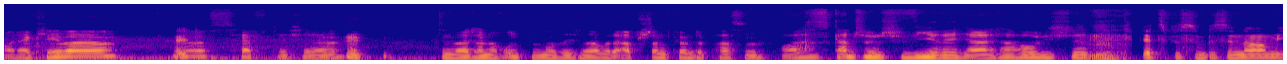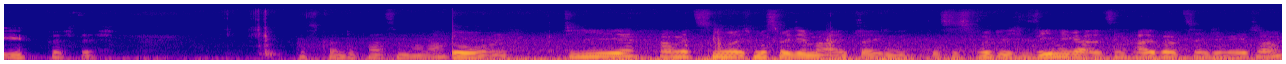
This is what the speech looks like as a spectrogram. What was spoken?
Oh, der Kleber Echt? ja, ist heftig, ja. Bisschen weiter nach unten muss ich, ne? Aber der Abstand könnte passen. Oh, das ist ganz schön schwierig, Alter. Holy shit. Jetzt bist du ein bisschen nah am I. Richtig. Das könnte passen, oder? So, und die haben jetzt nur, ich muss mir den mal einprägen. Das ist wirklich weniger als ein halber Zentimeter.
